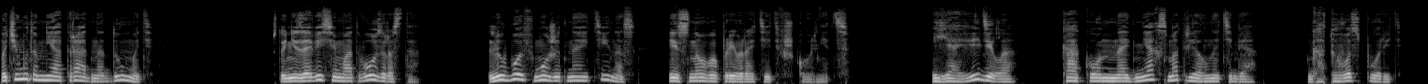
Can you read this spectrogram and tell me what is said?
Почему-то мне отрадно думать, что независимо от возраста, любовь может найти нас и снова превратить в школьниц. Я видела, как он на днях смотрел на тебя. Готова спорить.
